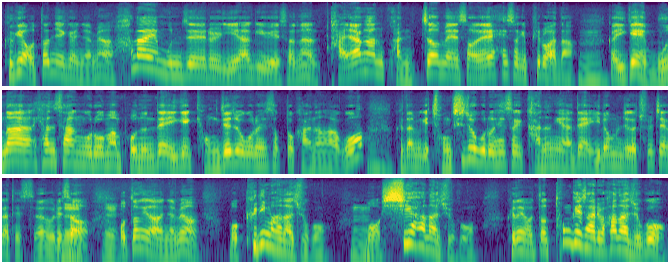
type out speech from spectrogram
그게 어떤 얘기였냐면 하나의 문제를 이해하기 위해서는 다양한 관점에서의 해석이 필요하다. 음. 그러니까 이게 문화 현상으로만 보는데 이게 경제적으로 해석도 가능하고 그다음에 이게 정치적으로 해석이 가능해야 돼 이런 문제가 출제가 됐어요. 그래서 네, 네. 어떤 게 나왔냐면 뭐 그림 하나 주고 뭐시 하나 주고 그다음에 어떤 통계 자료 하나 주고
